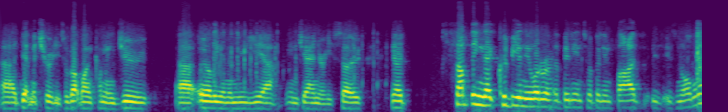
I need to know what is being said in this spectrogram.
uh, debt maturities. We've got one coming due uh, early in the new year in January. So, You know, something that could be in the order of a 1 billion-1.5 billion is is normal.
